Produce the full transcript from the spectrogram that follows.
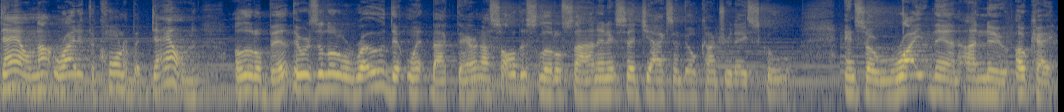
down, not right at the corner, but down a little bit, there was a little road that went back there, and I saw this little sign, and it said Jacksonville Country Day School. And so right then I knew, okay,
